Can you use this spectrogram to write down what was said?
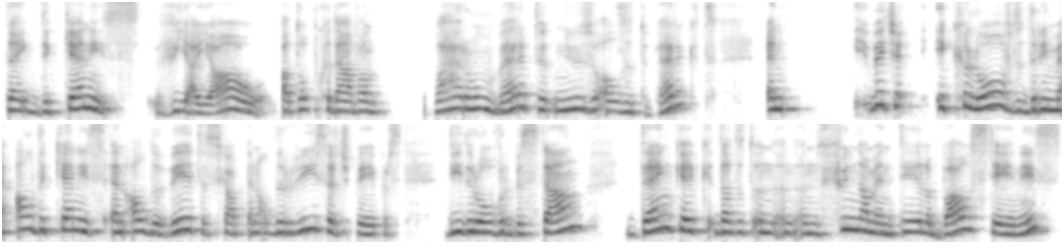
dat ik de kennis via jou had opgedaan van waarom werkt het nu zoals het werkt? En weet je, ik geloofde erin met al de kennis en al de wetenschap en al de research papers die erover bestaan, denk ik dat het een, een, een fundamentele bouwsteen is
